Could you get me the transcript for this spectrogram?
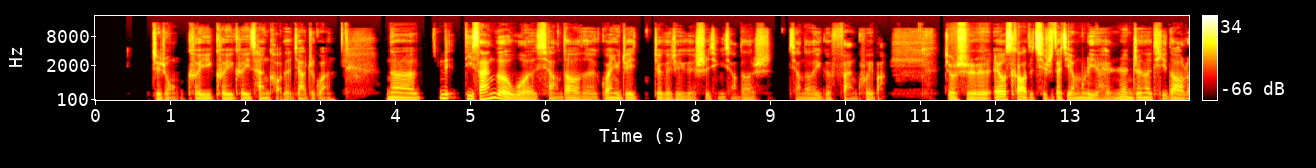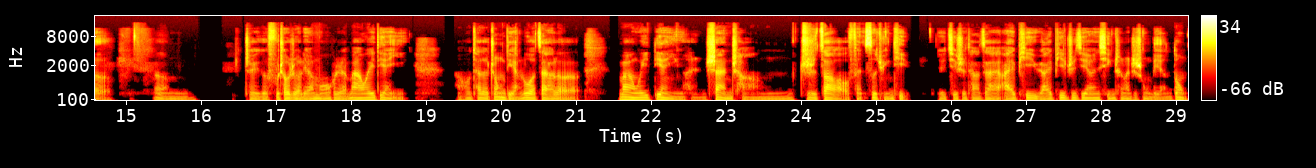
这种可以可以可以参考的价值观。那那第三个我想到的关于这这个这个事情想到的是想到的一个反馈吧，就是 L Scott 其实在节目里很认真的提到了。嗯，这个复仇者联盟或者漫威电影，然后它的重点落在了漫威电影很擅长制造粉丝群体，尤其是它在 IP 与 IP 之间形成了这种联动，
